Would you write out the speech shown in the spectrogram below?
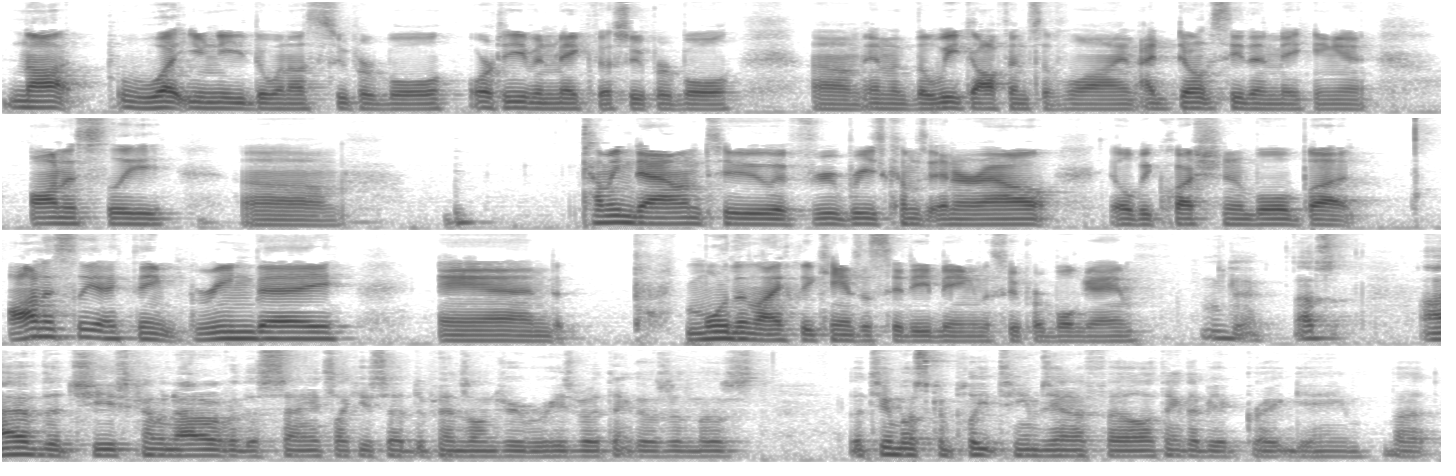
not what you need to win a Super Bowl or to even make the Super Bowl. Um, and the weak offensive line, I don't see them making it. Honestly, um, coming down to if Drew Brees comes in or out, it'll be questionable. But honestly, I think Green Bay and more than likely Kansas City being the Super Bowl game. Okay, that's I have the Chiefs coming out over the Saints. Like you said, depends on Drew Brees, but I think those are the most the two most complete teams in the NFL. I think that'd be a great game. But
